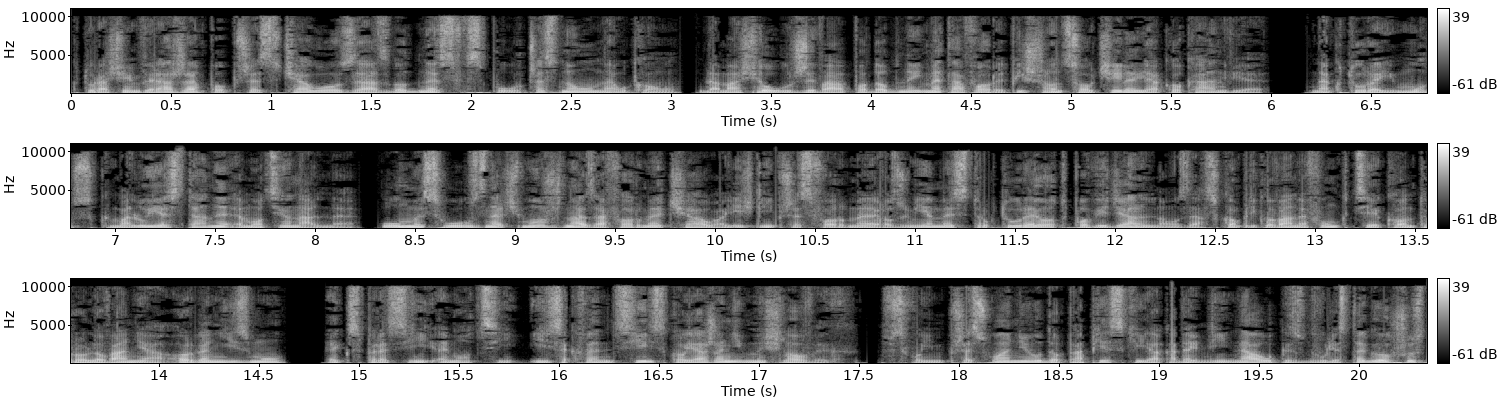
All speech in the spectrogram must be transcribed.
która się wyraża poprzez ciało za zgodne z współczesną nauką. Damasio używa podobnej metafory pisząc o ciele jako kanwie, na której mózg maluje stany emocjonalne. Umysł uznać można za formę ciała, jeśli przez formę rozumiemy strukturę odpowiedzialną za skomplikowane funkcje kontrolowania organizmu, ekspresji emocji i sekwencji skojarzeń myślowych. W swoim przesłaniu do Papieskiej Akademii Nauk z 26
